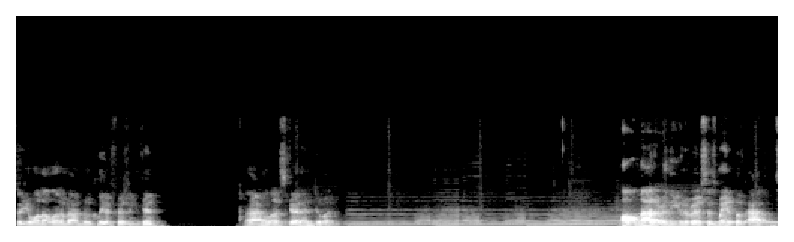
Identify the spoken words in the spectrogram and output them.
So you want to learn about nuclear fission, kid? Alright, let's get into it. All matter in the universe is made up of atoms.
